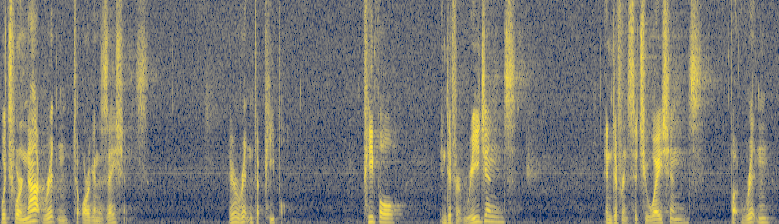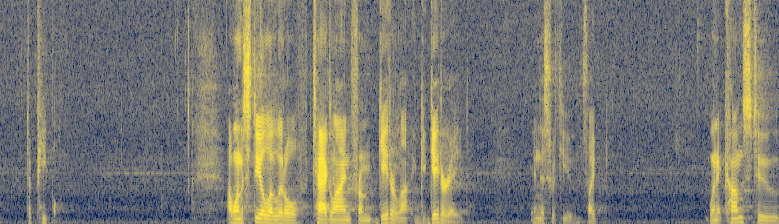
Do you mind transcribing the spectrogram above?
which were not written to organizations, they were written to people. People in different regions, in different situations, but written to people. I want to steal a little tagline from Gatorade in this with you. It's like when it comes to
